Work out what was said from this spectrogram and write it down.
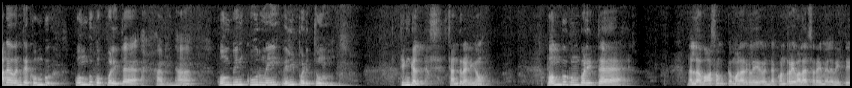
அதை வந்து கொம்பு கொம்பு கொப்பளித்த அப்படின்னா கொம்பின் கூர்மை வெளிப்படுத்தும். திங்கள் சந்திரனையும் வம்பு கும்பளித்த நல்ல வாசமுக்க மலர்களை வேண்ட கொன்றை வளர் சடை மேலே வைத்து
